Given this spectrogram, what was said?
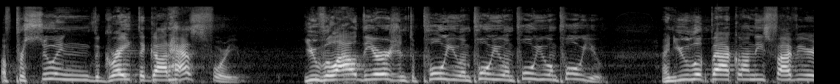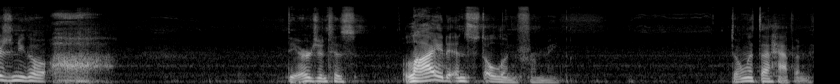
of pursuing the great that God has for you. You've allowed the urgent to pull you and pull you and pull you and pull you. And you look back on these five years and you go, ah, the urgent has lied and stolen from me. Don't let that happen.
